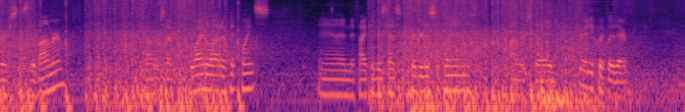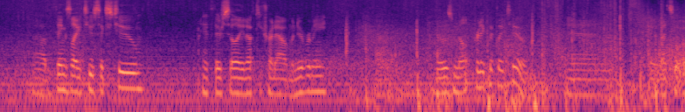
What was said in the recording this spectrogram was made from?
versus the bomber. The bombers have quite a lot of hit points. And if I can just have some trigger discipline, bombers dead pretty quickly there. Uh, things like 262, if they're silly enough to try to outmaneuver me, uh, those melt pretty quickly too. That's a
